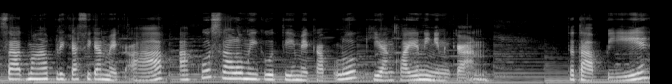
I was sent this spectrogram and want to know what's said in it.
Saat mengaplikasikan makeup, aku selalu mengikuti makeup look yang klien inginkan. Tetapi,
